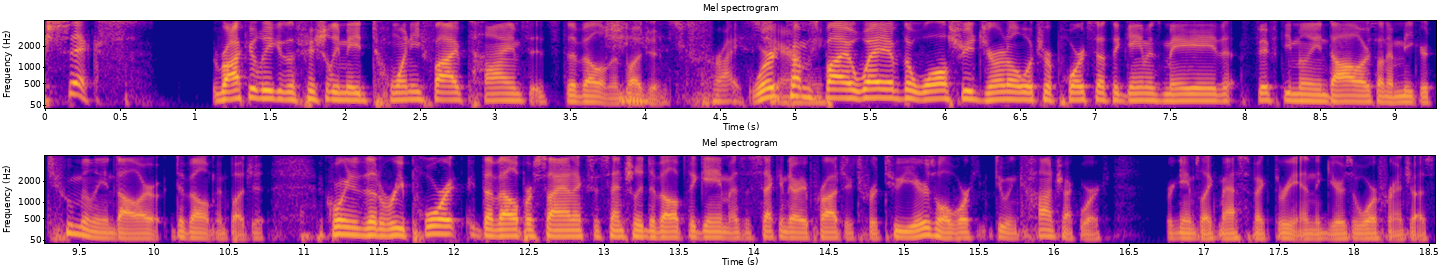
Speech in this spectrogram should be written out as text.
six. Rocket League has officially made 25 times its development budget. Jesus Christ. Word Jeremy. comes by way of the Wall Street Journal, which reports that the game has made $50 million on a meager $2 million development budget. According to the report, developer Psyonix essentially developed the game as a secondary project for two years while working, doing contract work for games like Mass Effect 3 and the Gears of War franchise,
